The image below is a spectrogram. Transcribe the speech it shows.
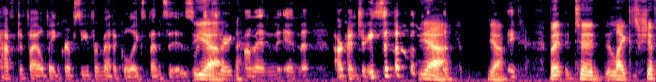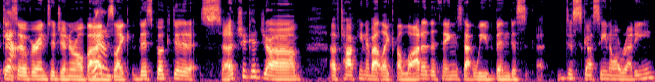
have to file bankruptcy for medical expenses, which is very common in our country. So yeah, yeah. But to like shift yeah. us over into general vibes, yeah. like this book did such a good job of talking about like a lot of the things that we've been dis- discussing already,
